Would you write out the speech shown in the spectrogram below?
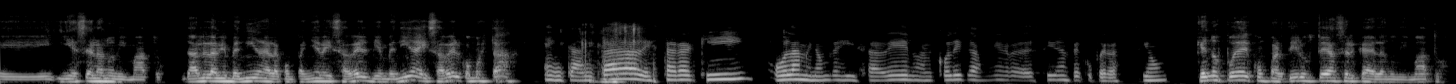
Eh, y es el anonimato. Darle la bienvenida a la compañera Isabel. Bienvenida Isabel, ¿cómo está? Encantada de estar aquí. Hola, mi nombre es Isabel, una alcohólica muy agradecida en recuperación. ¿Qué nos puede compartir usted acerca del anonimato?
